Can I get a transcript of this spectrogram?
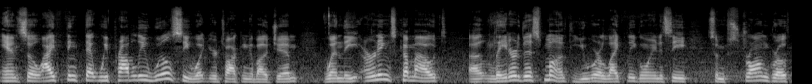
And so I think that we probably will see what you're talking about, Jim. When the earnings come out uh, later this month, you are likely going to see some strong growth,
